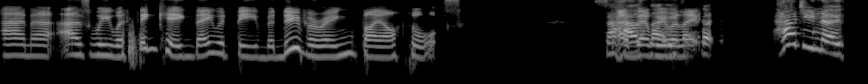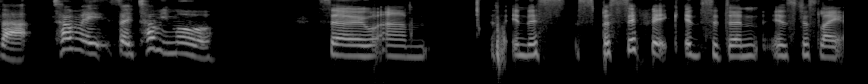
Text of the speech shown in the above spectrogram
And uh, as we were thinking, they would be maneuvering by our thoughts. So how, and then we were like, how do you know that? Tell me. So tell me more. So um, in this specific incident, it's just like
